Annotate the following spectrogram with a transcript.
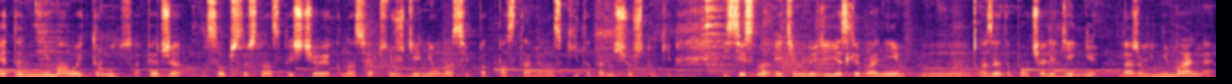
это немалый труд. Опять же, сообщество 16 тысяч человек, у нас и обсуждения, у нас и под постами, у нас какие-то там еще штуки. Естественно, этим люди, если бы они за это получали деньги, даже минимальные,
